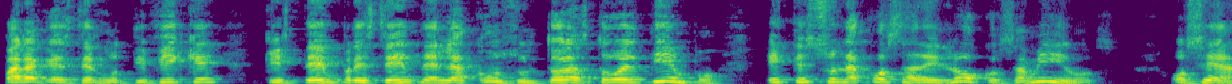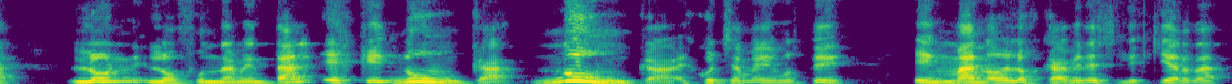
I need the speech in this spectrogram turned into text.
para que se justifique que estén presentes las consultoras todo el tiempo. Esta es una cosa de locos, amigos. O sea, lo, fundamental es que nunca, nunca, escúchame bien usted, en manos de los caballeros y la izquierda,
